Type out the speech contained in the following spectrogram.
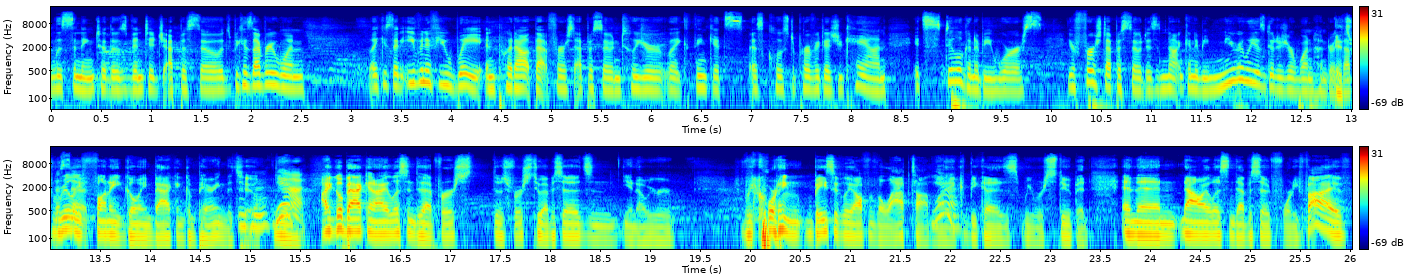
listening to those vintage episodes because everyone. Like you said, even if you wait and put out that first episode until you're like think it's as close to perfect as you can, it's still going to be worse. Your first episode is not going to be nearly as good as your 100th It's episode. really funny going back and comparing the 2 mm-hmm. Yeah. I go back and I listen to that first those first two episodes, and you know we were recording basically off of a laptop Yeah. mic because we were stupid. And then now I listen to episode 45,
